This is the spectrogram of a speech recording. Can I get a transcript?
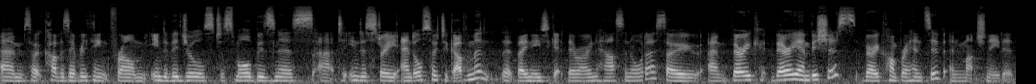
Um, so it covers everything from individuals to small business uh, to industry and also to government that they need to get their own house in order. So um, very, very ambitious, very comprehensive and much needed.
